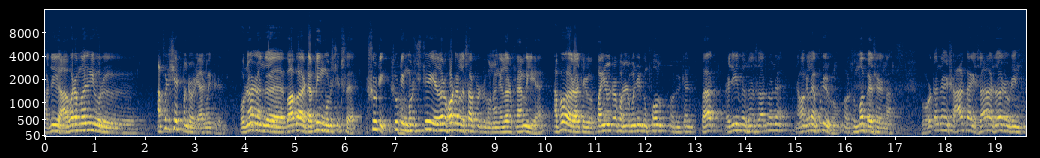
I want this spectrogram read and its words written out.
அது அவரை மாதிரி ஒரு அப்ரிஷியேட் பண்ணுறவர் யாருமே கிடையாது. ஒரு நாள் அந்த பாபா டப்பிங் முடிச்சிட்டு சார் ஷூட்டிங் ஷூட்டிங் முடிச்சுட்டு எல்லோரும் ஹோட்டலில் சாப்பிட்டுட்டு இருக்கோம் நாங்கள் எல்லோரும் ஃபேமிலியாக அப்போ ராத்திரி ஒரு பதினொன்றரை பன்னெண்டு மணி இருக்கும் ஃபோன் அவர்கிட்ட சார் ரஜினி பேசுகிறேன் சார்னு நமக்கெல்லாம் எப்படி இருக்கும்? அவர் சும்மா பேசுகிறேன்னா உடனே ஷாக் ஆகி சார் சார் அப்படின்னு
